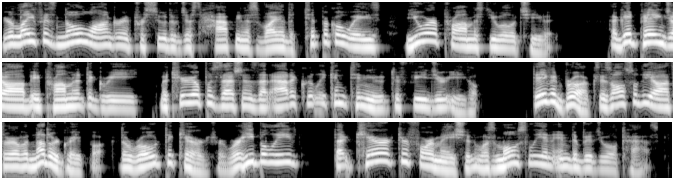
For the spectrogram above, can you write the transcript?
your life is no longer in pursuit of just happiness via the typical ways you are promised you will achieve it. A good paying job, a prominent degree, material possessions that adequately continue to feed your ego. David Brooks is also the author of another great book, The Road to Character, where he believed that character formation was mostly an individual task.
